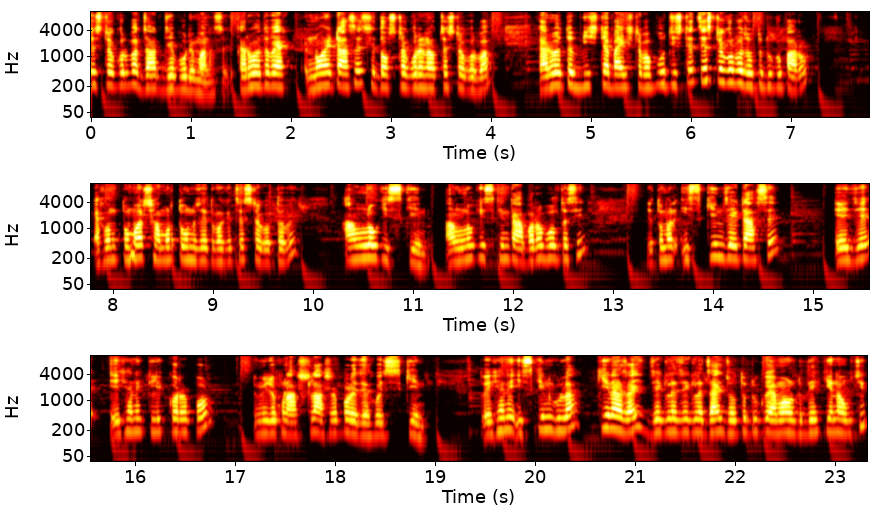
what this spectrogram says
চেষ্টা করবা, যার যে পরিমাণ আছে। কারও হয়তো এক, নয়টা আছে, সে দশটা করে নেওয়ার চেষ্টা করবা। কারও হয়তো বিশটা, বাইশটা বা পঁচিশটা চেষ্টা করবা যতটুকু পারো। এখন তোমার সামর্থ্য অনুযায়ী তোমাকে চেষ্টা করতে হবে। আনলক স্কিন আনলক স্কিনটা আবারও বলতেছি যে, তোমার স্কিন যেটা আছে, এই যে, এইখানে ক্লিক করার পর তুমি যখন আসলে, আসার পরে যে ওই স্কিন তো এখানে স্কিনগুলা কেনা যায়, যেগুলা যেগুলা যায়, যতটুকু অ্যামাউন্ট দিয়ে কেনা উচিত,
